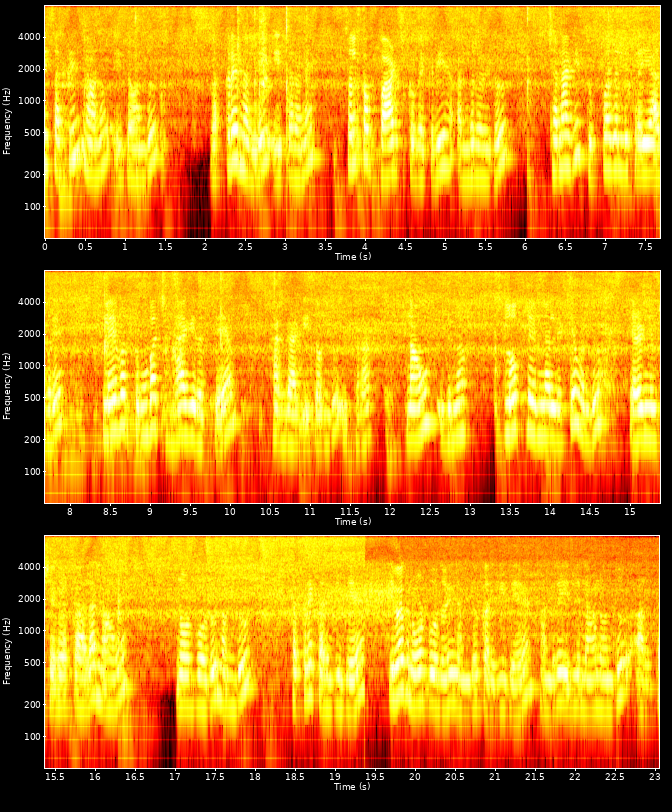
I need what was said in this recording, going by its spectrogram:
ಈ ಸತಿ ನಾನು ಇದೊಂದು ಸಕ್ಕರೆನಲ್ಲಿ ಈ ಥರನೇ ಸ್ವಲ್ಪ ಬಾಡಿಸ್ಕೋಬೇಕು ರೀ ಅಂದ್ರೆ ಇದು ಚೆನ್ನಾಗಿ ತುಪ್ಪದಲ್ಲಿ ಫ್ರೈ ಆದರೆ ಫ್ಲೇವರ್ ತುಂಬ ಚೆನ್ನಾಗಿರುತ್ತೆ. ಹಾಗಾಗಿ ಇದೊಂದು ಈ ಥರ ನಾವು ಇದನ್ನು ಸ್ಲೋ ಫ್ಲೇಮ್ನಲ್ಲಿಟ್ಟೆ ಒಂದು ಎರಡು ನಿಮಿಷಗಳ ಕಾಲ ನಾವು ನೋಡ್ಬೋದು ನಮ್ಮದು ಸಕ್ಕರೆ ಕರಗಿದೆ. ಇವಾಗ ನೋಡ್ಬೋದು ರೀ ನಮ್ಮದು ಕರಗಿದೆ. ಅಂದರೆ ಇಲ್ಲಿ ನಾನೊಂದು ಅರ್ಧ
